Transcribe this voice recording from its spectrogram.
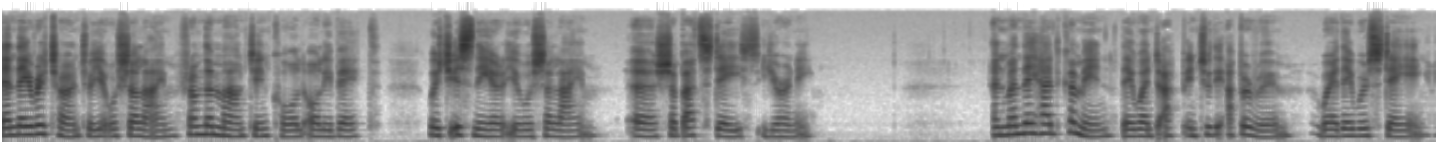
Then they returned to Jerusalem from the mountain called Olivet, which is near Jerusalem, a Shabbat's day's journey. And when they had come in, they went up into the upper room where they were staying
